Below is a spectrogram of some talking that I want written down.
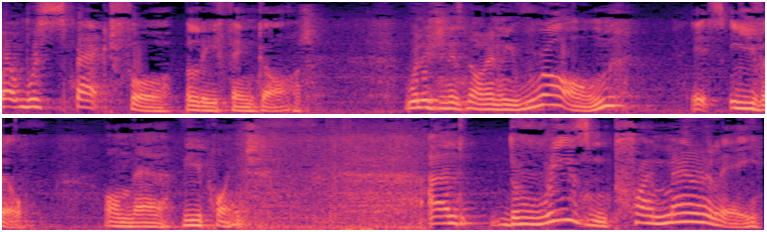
but respect for belief in God. Religion is not only wrong, it's evil on their viewpoint. And the reason, primarily,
